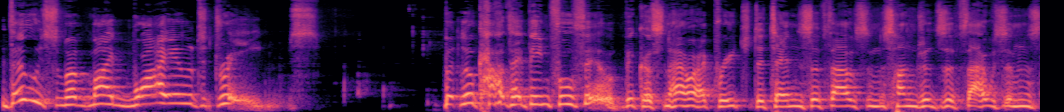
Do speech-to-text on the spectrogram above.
those were my wild dreams. But look how they've been fulfilled because now I preach to tens of thousands, hundreds of thousands.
